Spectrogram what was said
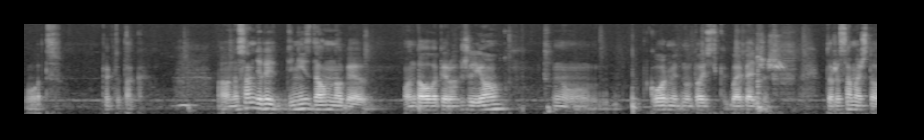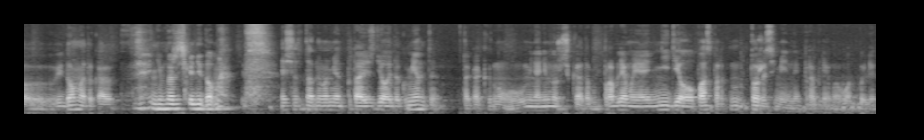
вот, как-то так. А на самом деле Денис дал многое. Он дал, во-первых, жилье, ну, кормит, ну, то есть, как бы, опять же, то же самое, что и дома, только немножечко не дома. Я сейчас в данный момент пытаюсь сделать документы, так как, ну, у меня немножечко там проблемы, я не делал паспорт, ну, тоже семейные проблемы, вот, были.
